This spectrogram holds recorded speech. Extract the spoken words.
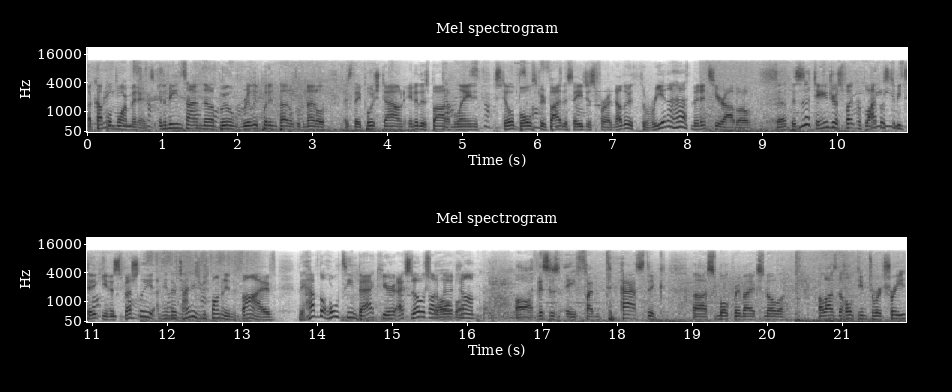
a couple more minutes. In the meantime, though, Boom really putting in pedal to the metal as they push down into this bottom lane, still bolstered by the Sages for another three and a half minutes here, Abo. This is a dangerous fight for Blacklist to be taking, especially, I mean, their Tiny's responding in five. They have the whole team back here. X-Nova's not a bad jump. Oh, this is a fantastic uh, smoke made by Xnova. Allows the whole team to retreat,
